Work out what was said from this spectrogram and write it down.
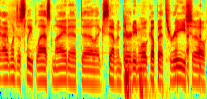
I went to sleep last night at uh, like 7:30 and woke up at three. So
